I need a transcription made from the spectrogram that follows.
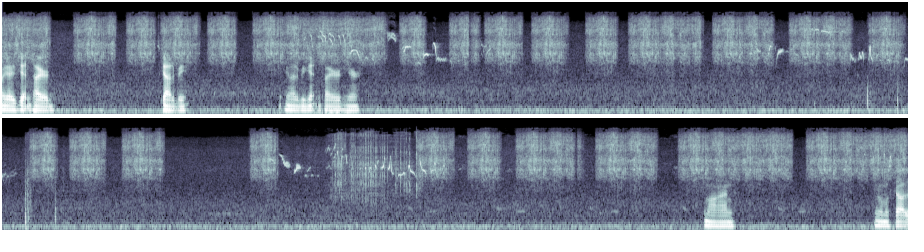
Oh yeah, he's getting tired. It's gotta be. You gotta be getting tired here. Come on. We almost got this.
